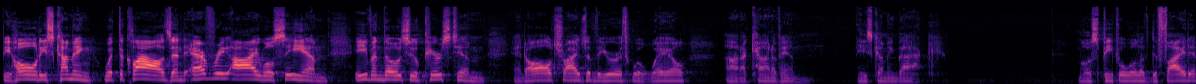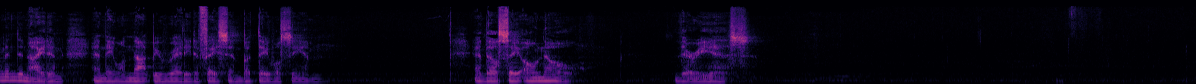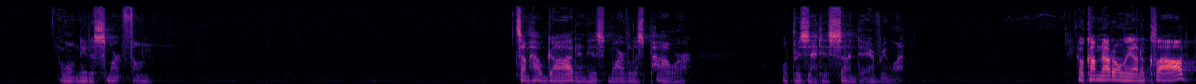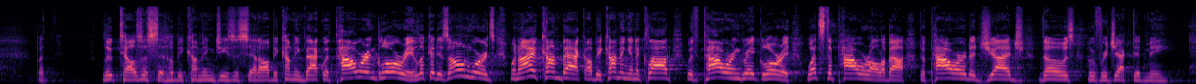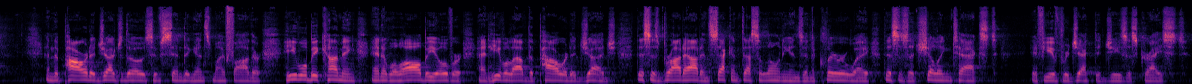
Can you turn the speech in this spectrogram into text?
Behold, he's coming with the clouds, and every eye will see him, even those who pierced him, and all tribes of the earth will wail on account of him. He's coming back. Most people will have defied him and denied him, and they will not be ready to face him, but they will see him. And they'll say, Oh no, there he is. Won't need a smartphone. Somehow, God, in His marvelous power, will present His Son to everyone. He'll come not only on a cloud, but Luke tells us that he'll be coming, Jesus said, I'll be coming back with power and glory. Look at his own words. When I come back, I'll be coming in a cloud with power and great glory. What's the power all about? The power to judge those who've rejected me and the power to judge those who've sinned against my Father. He will be coming and it will all be over, and he will have the power to judge. This is brought out in Second Thessalonians in a clearer way. This is a chilling text if you've rejected Jesus Christ,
